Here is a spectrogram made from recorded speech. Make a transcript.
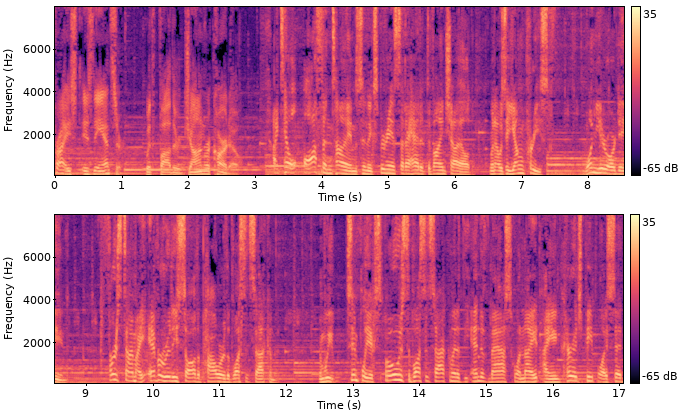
Christ is the answer with Father John Riccardo. I tell oftentimes an experience that I had at Divine Child when I was a young priest, one year ordained. First time I ever really saw the power of the Blessed Sacrament. And we simply exposed the Blessed Sacrament at the end of Mass one night. I encouraged people. I said,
